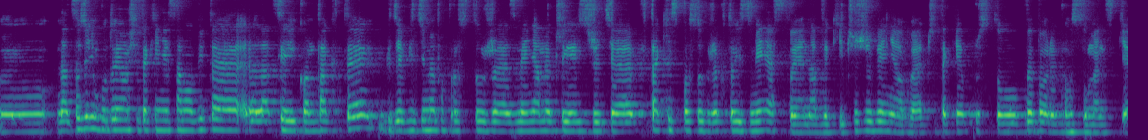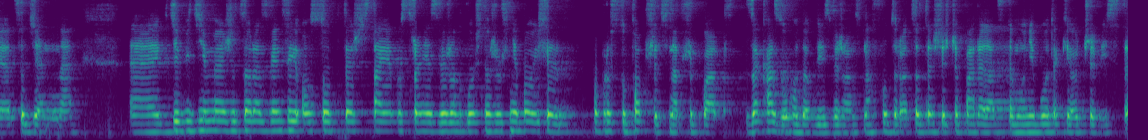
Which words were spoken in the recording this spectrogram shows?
Mm, na co dzień budują się takie niesamowite relacje i kontakty, gdzie widzimy po prostu, że zmieniamy czyjeś życie w taki sposób, że ktoś zmienia swoje nawyki, czy żywieniowe, czy takie po prostu wybory konsumenckie codzienne. E, gdzie widzimy, że coraz więcej osób też staje po stronie zwierząt głośno, że już nie boi się po prostu poprzeć na przykład zakazu hodowli zwierząt na futro, co też jeszcze parę lat temu nie było takie oczywiste.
